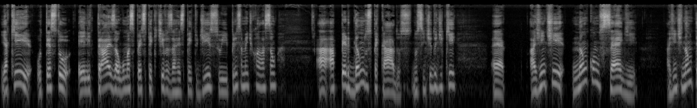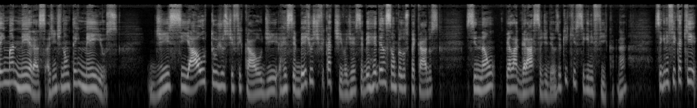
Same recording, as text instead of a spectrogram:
e aqui o texto ele traz algumas perspectivas a respeito disso e principalmente com relação a, a perdão dos pecados, no sentido de que é, a gente não consegue, a gente não tem maneiras, a gente não tem meios de se auto-justificar ou de receber justificativa, de receber redenção pelos pecados, senão pela graça de Deus. E o que, que isso significa? Né? Significa que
